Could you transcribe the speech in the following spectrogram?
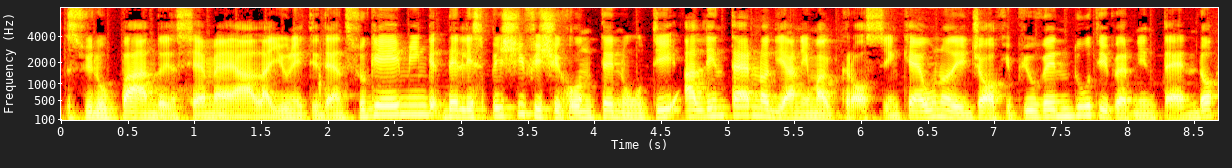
sviluppando insieme alla Unity Dance Gaming degli specifici contenuti all'interno di Animal Crossing, che è uno dei giochi più venduti per Nintendo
